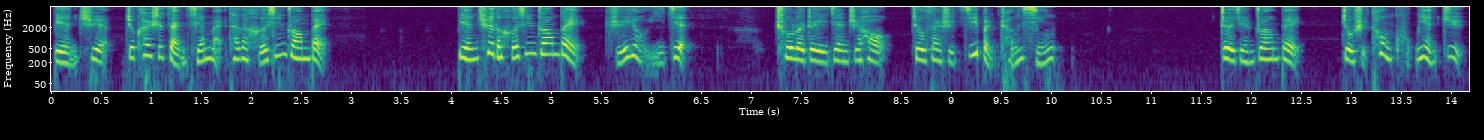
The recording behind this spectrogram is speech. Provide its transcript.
扁鹊就开始攒钱买他的核心装备。扁鹊的核心装备只有一件，出了这一件之后，就算是基本成型。这件装备就是痛苦面具。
